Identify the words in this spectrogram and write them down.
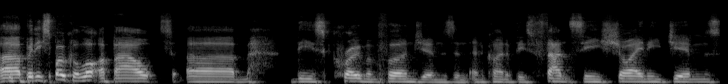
Uh, but he spoke a lot about um, these chrome and fern gyms and, and kind of these fancy shiny gyms.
